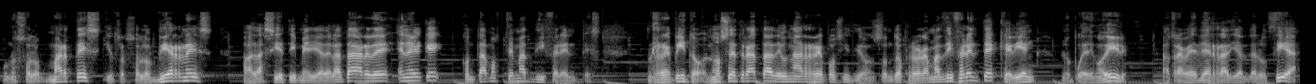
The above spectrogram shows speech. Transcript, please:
Uno son los martes y otro son los viernes a las siete y media de la tarde, en el que contamos temas diferentes. Repito, no se trata de una reposición, son dos programas diferentes que bien lo pueden oír a través de Radio Andalucía,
